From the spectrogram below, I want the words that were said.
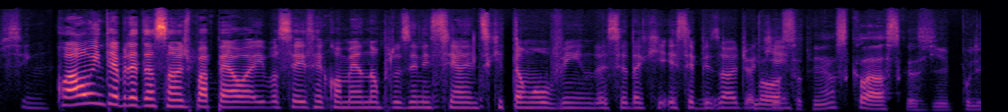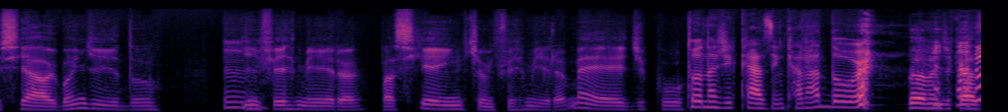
Sim. Qual interpretação de papel aí vocês recomendam para os iniciantes que estão ouvindo esse daqui, esse episódio aqui? Nossa, tem as clássicas de policial e bandido, Hum. enfermeira paciente ou enfermeira médico, Dona de casa encanador. dona de casa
